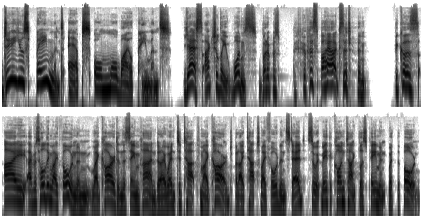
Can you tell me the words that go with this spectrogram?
Do you use payment apps or mobile payments? Yes, actually, once, but it was it was by accident because I I was holding my phone and my card in the same hand, and I went to tap my card, but I tapped my phone instead, so it made the contactless payment with the phone,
